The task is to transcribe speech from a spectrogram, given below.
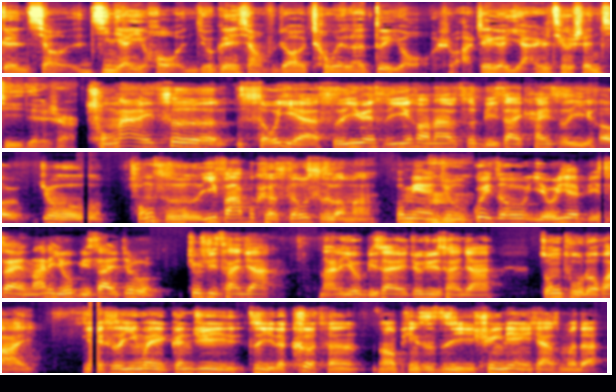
跟向几年以后，你就跟向福昭成为了队友，是吧？这个也还是挺神奇一件事儿。从那一次首野十一月十一号那次比赛开始以后，就从此一发不可收拾了嘛。后面就贵州有一些比赛，哪里有比赛就就去参加，哪里有比赛就去参加。中途的话，也是因为根据自己的课程，然后平时自己训练一下什么的，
